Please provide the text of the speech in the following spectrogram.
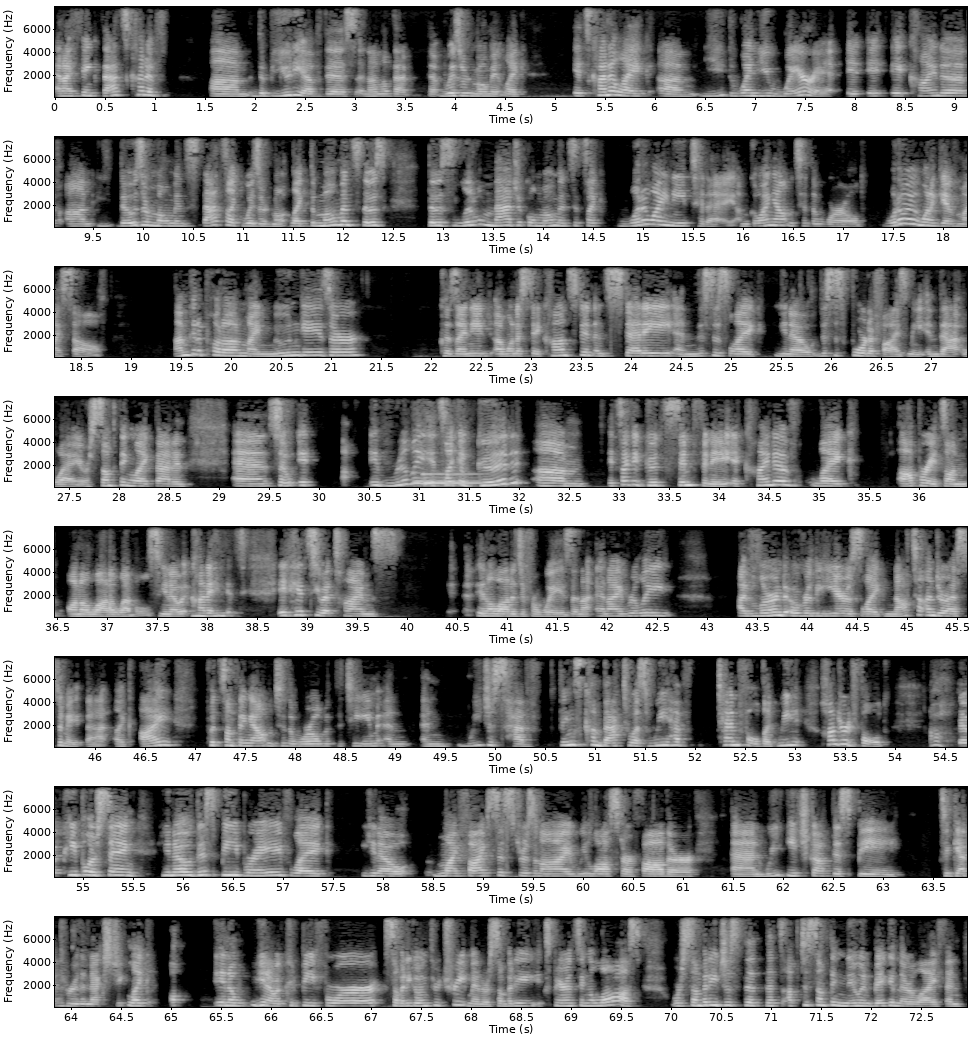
and I think that's kind of um, the beauty of this. And I love that that wizard moment, like. It's kind of like um, you, when you wear it, it, it, it kind of, um, those are moments, that's like wizard, mo- like the moments, those, those little magical moments it's like what do i need today i'm going out into the world what do i want to give myself i'm going to put on my moon gazer because i need i want to stay constant and steady and this is like you know this is fortifies me in that way or something like that and and so it it really it's like a good um it's like a good symphony it kind of like operates on on a lot of levels you know it kind of mm-hmm. hits it hits you at times in a lot of different ways and I, and I really I've learned over the years like not to underestimate that. Like I put something out into the world with the team and and we just have things come back to us. We have tenfold, like we hundredfold oh. that people are saying, you know, this be brave, like, you know, my five sisters and I, we lost our father and we each got this B to get through the next like uh, in a you know it could be for somebody going through treatment or somebody experiencing a loss or somebody just that that's up to something new and big in their life. And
